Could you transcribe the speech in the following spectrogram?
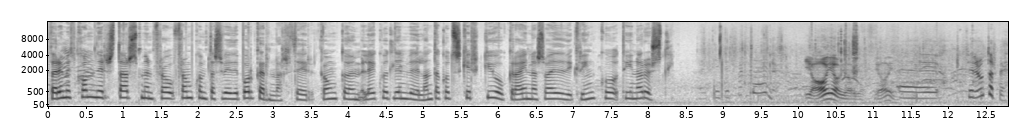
Það er einmitt komnir starfsmenn frá framkvæmdasviði borgarinnar. Þeir ganga um leikvöllin við Landakotskirkju og græna svæðið í kring og týna rusl. Já, já, já, já, já, já. Uh, fyrir útarpið.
